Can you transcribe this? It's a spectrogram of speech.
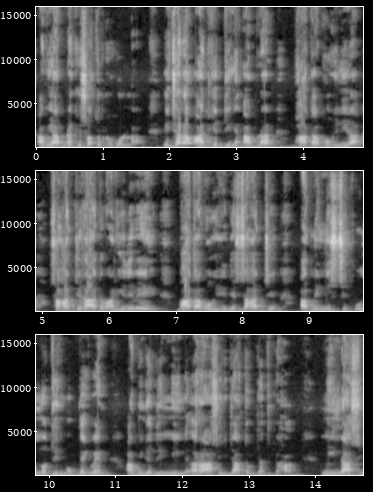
আমি আপনাকে সতর্ক করলাম। এছাড়াও আজকের দিনে আপনার ভাতা ভগিনীরা সাহায্যের হাত বাড়িয়ে দেবে, ভাতা ভগিনীদের সাহায্যে। আপনি নিশ্চিত উন্নতির মুখ দেখবেন, আপনি যদি মিন রাশির জাতক জাতিকা হন। মীন রাশি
